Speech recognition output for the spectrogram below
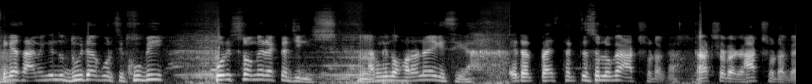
ঠিক আছে? আমি কিন্তু দুইটা করছি। খুবই পরিশ্রমের একটা জিনিস। আমি কিন্তু হরান হয়ে গেছি। এটার প্রাইস থাকতেছে লোকে আটশো টাকা। আটশো টাকা? আটশো টাকা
